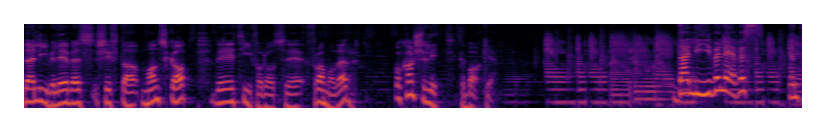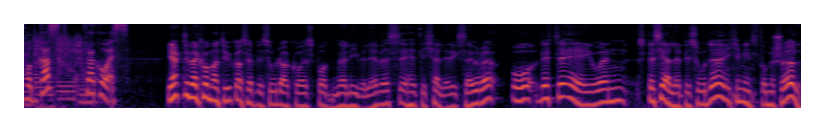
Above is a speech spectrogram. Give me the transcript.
der livet leves skifter mannskap. Det er tid for å se framover, og kanskje litt tilbake. Der livet leves, en podkast fra KS. Hjertelig velkommen til ukas episode av KS-podden der livet leves. Jeg heter Kjell Erik Saure, og dette er jo en spesiell episode, ikke minst for meg sjøl.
